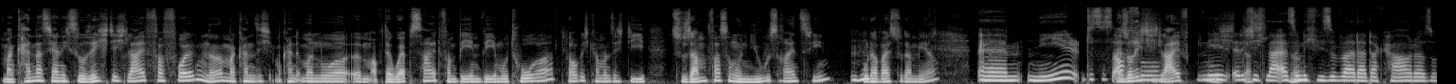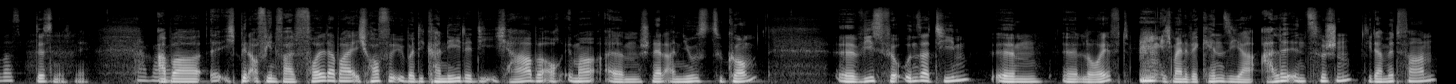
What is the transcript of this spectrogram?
man kann das ja nicht so richtig live verfolgen. Ne? Man kann sich, man kann immer nur ähm, auf der Website von BMW Motorrad, glaube ich, kann man sich die Zusammenfassung und News reinziehen. Mhm. Oder weißt du da mehr? Ähm, nee, das ist auch Also so, richtig live Nee, nicht, richtig live. Also ne? nicht wie so bei der Dakar oder sowas. Das nicht, nee. Aber, Aber äh, ich bin auf jeden Fall voll dabei. Ich hoffe, über die Kanäle, die ich habe, auch immer ähm, schnell an News zu kommen, äh, wie es für unser Team ähm, äh, läuft. Ich meine, wir kennen sie ja alle inzwischen, die da mitfahren,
